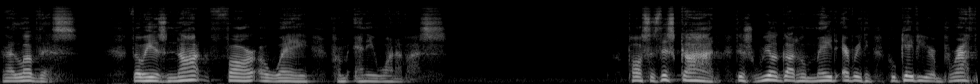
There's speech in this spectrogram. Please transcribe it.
And I love this, though he is not far away from any one of us. Paul says, This God, this real God who made everything, who gave you your breath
